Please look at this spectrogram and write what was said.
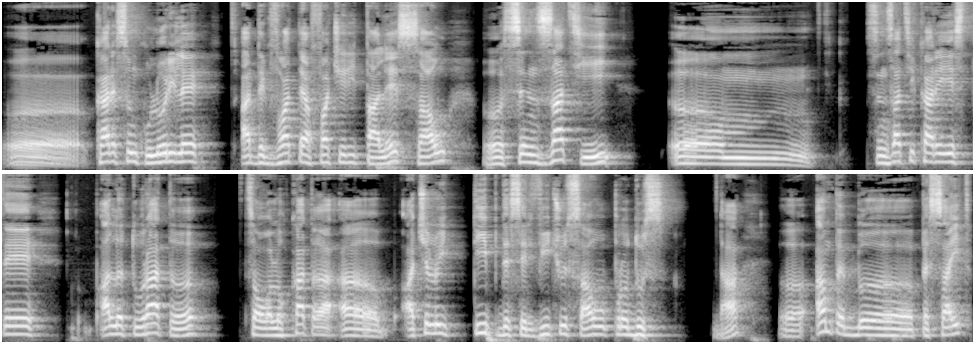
uh, care sunt culorile adecvate afacerii tale sau uh, senzației um, senzație care este alăturată sau alocată uh, acelui tip de serviciu sau produs. Da? Uh, am pe, uh, pe site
